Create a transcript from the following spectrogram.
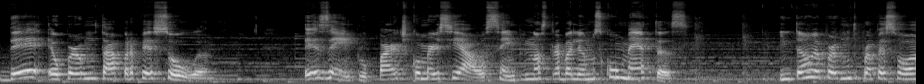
de eu perguntar para a pessoa Exemplo, parte comercial, sempre nós trabalhamos com metas. Então eu pergunto para a pessoa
